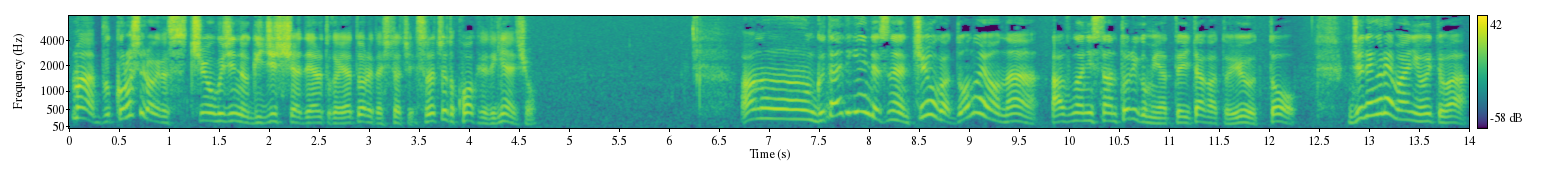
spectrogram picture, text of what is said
まあ、ぶっ殺してるわけです。中国人の技術者であるとか雇われた人たち。それはちょっと怖くてできないでしょ。あのー、具体的にですね、中国はどのようなアフガニスタン取り組みをやっていたかというと、10年ぐらい前においては、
